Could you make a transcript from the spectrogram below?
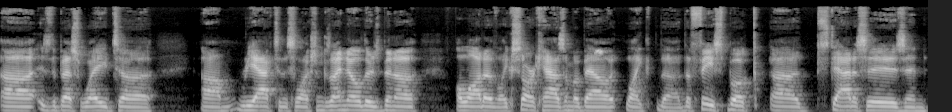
uh, is the best way to um, react to this election. Because I know there's been a a lot of like sarcasm about like the the Facebook uh, statuses and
